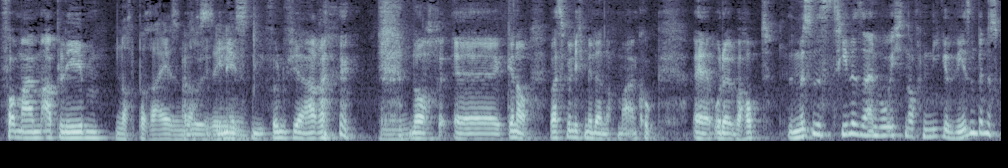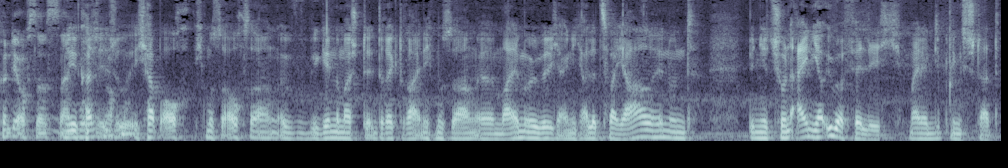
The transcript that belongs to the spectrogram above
vor meinem Ableben Noch bereisen, noch also die sehen. nächsten fünf Jahre noch, äh, genau, was will ich mir dann noch mal angucken? Äh, oder überhaupt, müssen es Ziele sein, wo ich noch nie gewesen bin? Es könnte ja auch das sein, Nee, ich ich noch, ich habe auch, ich muss auch sagen, äh, wir gehen da mal direkt rein. Ich muss sagen, äh, Malmö will ich eigentlich alle zwei Jahre hin und bin jetzt schon ein Jahr überfällig. Meine Lieblingsstadt.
